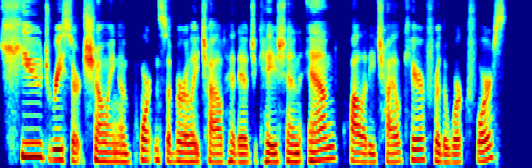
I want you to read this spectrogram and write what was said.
huge research showing importance of early childhood education and quality childcare for the workforce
